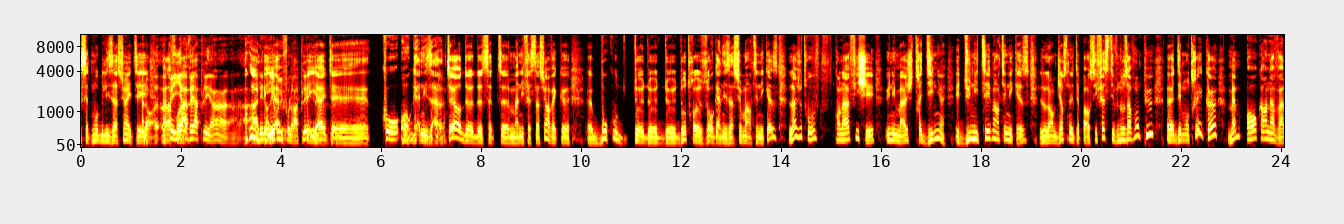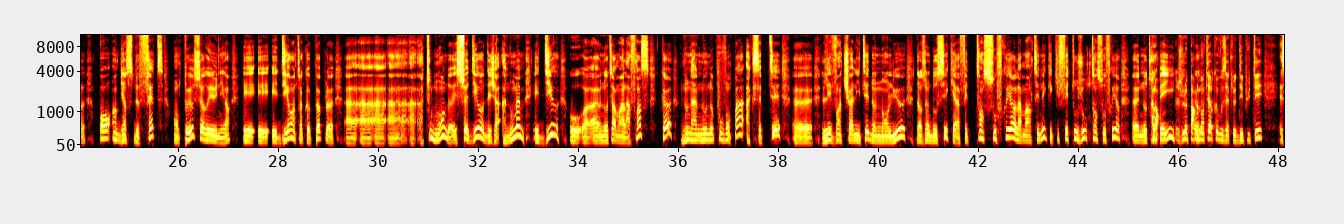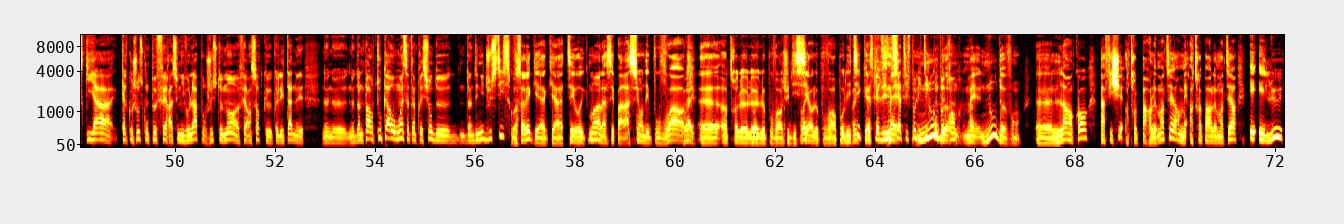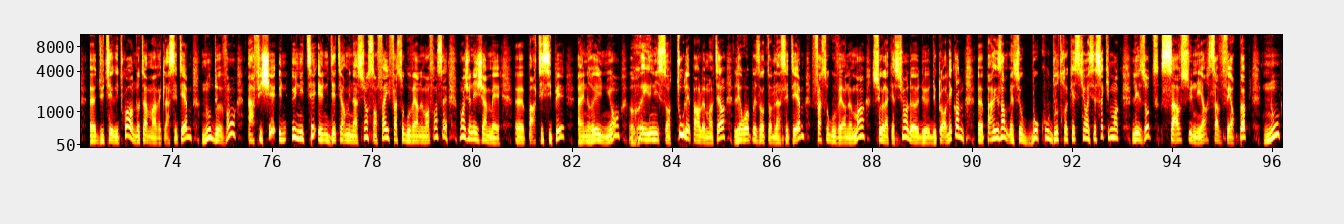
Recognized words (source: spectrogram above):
cette mobilisation a été. Alors, PIA avait appelé hein, à, ah aller dans les rues, il faut le rappeler. PIA était co-organisateur de, de, cette manifestation avec euh, euh, beaucoup d'autres de, organisations martiniquaises. Là, je trouve qu'on a affiché une image très digne et d'unité martiniquaise. L'ambiance n'était pas aussi festive. Nous avons pu euh, démontrer que même hors carnaval, hors ambiance de fête, on peut se réunir et, dire en tant que peuple à, tout le monde et se dire déjà à nous-mêmes et dire au, notamment à la France que nous, nous ne pouvons pas accepter euh, l'éventualité d'un non-lieu dans un dossier qui a fait tant souffrir la Martinique et qui fait toujours tant souffrir euh, notre Alors, pays. Le parlementaire que vous êtes, le député, est-ce qu'il y a quelque chose qu'on peut faire à ce niveau-là pour justement euh, faire en sorte que, que l'État ne, ne, ne, donne pas, en tout cas au moins, cette impression d'un déni de justice Vous savez qu'il y, y, a théoriquement la séparation des pouvoirs entre le, le, pouvoir judiciaire, et le pouvoir politique. Est-ce qu'il y a des initiatives politiques qu'on peut prendre? mais nous devons, euh, là encore, afficher entre parlementaires, mais entre parlementaires et élus euh, du territoire, notamment avec la CTM, nous devons afficher une unité et une détermination sans faille face au gouvernement français. Moi, je n'ai jamais euh, participé à une réunion réunissant tous les parlementaires, les représentants de la CTM, face au gouvernement sur la question du chlordécone. par exemple, mais sur beaucoup d'autres questions, et c'est ça qui manque. Les autres savent s'unir, savent faire peuple, nous,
